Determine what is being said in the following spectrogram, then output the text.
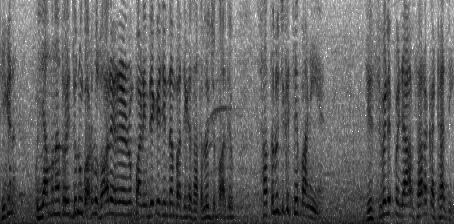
ਠੀਕ ਹੈ ਨਾ? ਉਹ ਯਮੁਨਾ ਤੋਂ ਇੱਧਰ ਨੂੰ ਕਰ ਲਓ, ਸਾਰੇ ਹਰਿਆਣੇ ਨੂੰ ਪਾਣੀ ਦੇ ਕੇ ਜਿੰਨਾ ਬਚ ਗਿਆ, ਸਤਲੁਜ ਚ ਪਾ ਦਿਓ। ਸਤਲੁਜ ਕਿੱਥੇ ਪਾਣੀ ਹੈ? ਜਿਸ ਵੇਲੇ ਪੰਜਾਬ ਸਾਰਾ ਇਕੱਠਾ ਸੀ।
